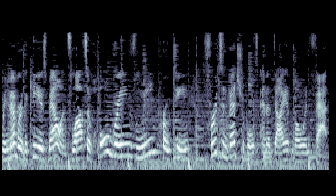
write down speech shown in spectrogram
Remember, the key is balance lots of whole grains, lean protein, fruits and vegetables, and a diet low in fat.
